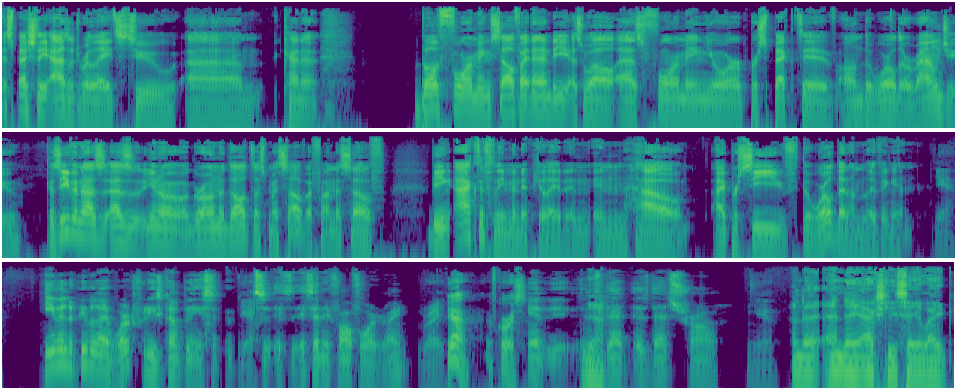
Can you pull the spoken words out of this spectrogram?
especially as it relates to um, kind of both forming self identity as well as forming your perspective on the world around you. Because even as as you know a grown adult as myself, I find myself being actively manipulated in, in how I perceive the world that I'm living in. Yeah. Even the people that work for these companies, Yeah. it's, it's, it's that they fall for it, right? Right. Yeah, of course. And it- Yeah. that is that strong. Yeah. and they, and they actually say like,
